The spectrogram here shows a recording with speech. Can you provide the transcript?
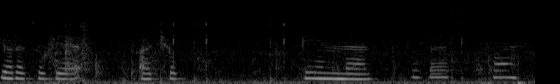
Biorę sobie ociupinę tylko.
